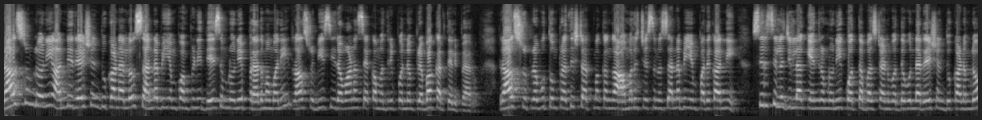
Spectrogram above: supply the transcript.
రాష్ట్రంలోని అన్ని రేషన్ దుకాణాల్లో సన్న బియ్యం పంపిణీ దేశంలోనే ప్రథమమని రాష్ట్ర బీసీ రవాణా శాఖ మంత్రి పొన్నం ప్రభాకర్ తెలిపారు. రాష్ట్ర ప్రభుత్వం ప్రతిష్టాత్మకంగా అమలు చేసిన సన్నబియ్యం పథకాన్ని సిరిసిల్ల జిల్లా కేంద్రంలోని కొత్త బస్టాండ్ వద్ద ఉన్న రేషన్ దుకాణంలో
